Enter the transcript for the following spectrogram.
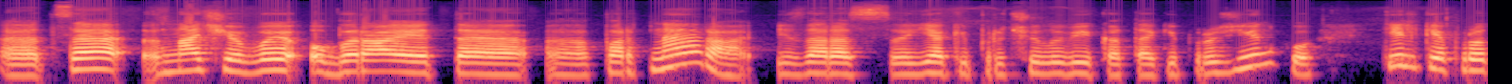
Е, Це наче ви обираєте е, партнера, і зараз е, як і про чоловіка, так і про жінку, тільки про,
